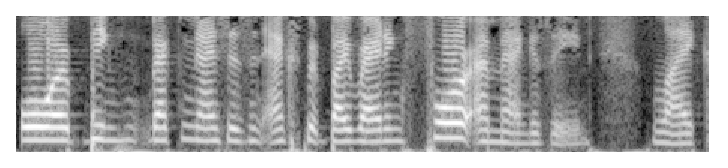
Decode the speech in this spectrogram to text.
or being recognized as an expert by writing for a magazine like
